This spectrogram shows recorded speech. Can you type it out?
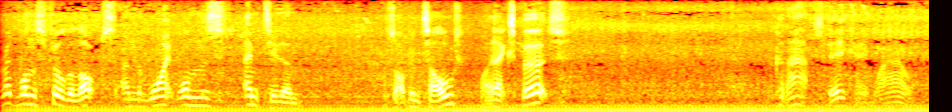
Red ones fill the locks and the white ones empty them. That's what I've been told by experts. At that staircase, wow.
